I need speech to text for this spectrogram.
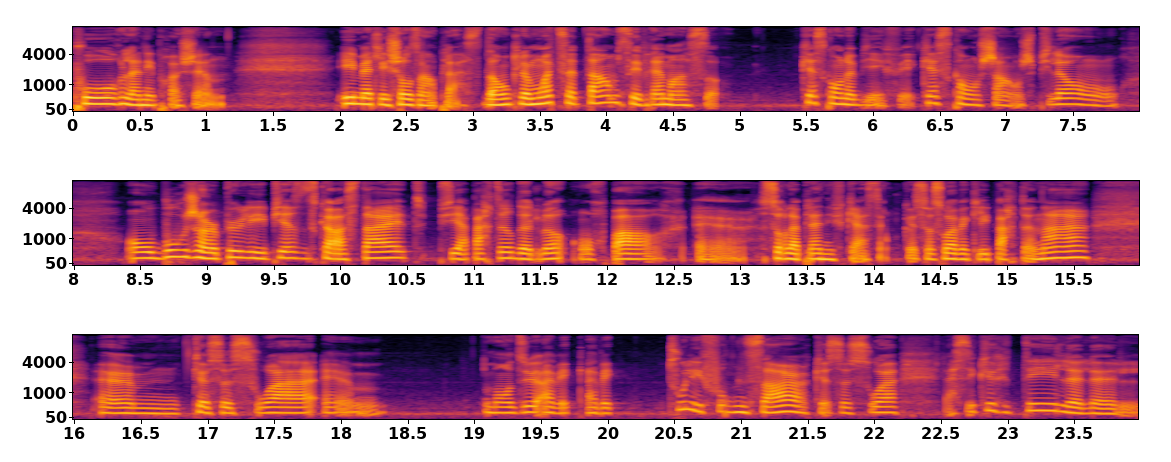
pour l'année prochaine et mettre les choses en place. Donc, le mois de septembre, c'est vraiment ça qu'est-ce qu'on a bien fait, qu'est-ce qu'on change? Puis là, on, bouge un peu les pièces du casse-tête, puis à partir de là, on repart euh, sur la planification, que ce soit avec les partenaires, euh, que ce soit, euh, mon Dieu, avec, avec tous les fournisseurs, que ce soit la sécurité, le- le-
